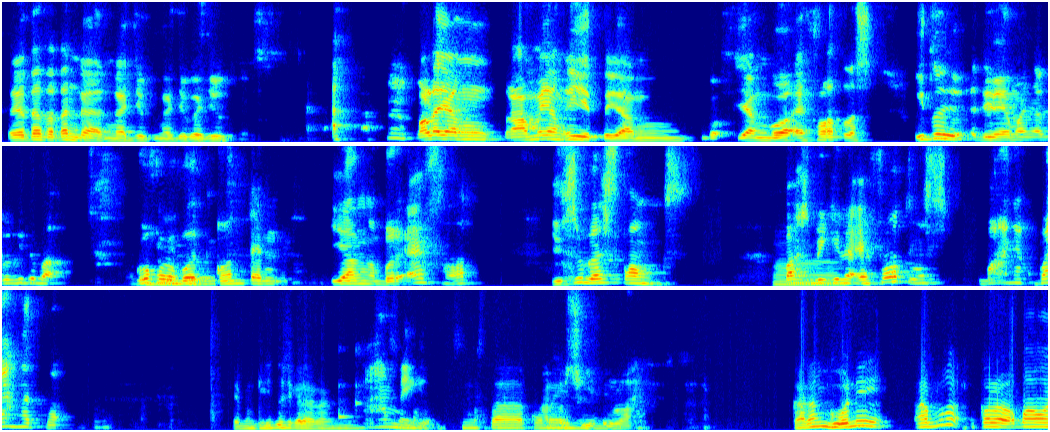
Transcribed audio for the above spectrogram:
Ternyata ternyata nggak nggak juga nggak juga juga. Malah yang rame yang itu yang yang gue effortless itu dilemanya gue gitu pak. Gue kalau Gitu. buat konten yang bereffort justru gak stongs. Pas Ah, bikinnya effortless banyak banget pak. emang gitu sih kadang Rame gitu. semesta komedi. lah. Kadang gua nih apa kalau mau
